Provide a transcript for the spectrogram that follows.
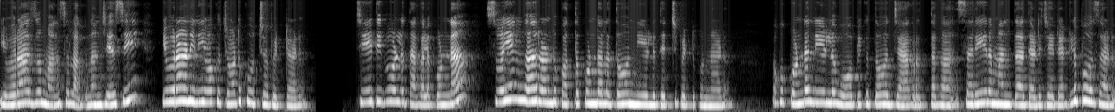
యువరాజు మనసు లగ్నం చేసి యువరాణిని ఒక చోట కూర్చోబెట్టాడు చేతిగోళ్ళు తగలకుండా స్వయంగా రెండు కొత్త కుండలతో నీళ్ళు తెచ్చిపెట్టుకున్నాడు. ఒక కుండ నీళ్ళు ఓపికతో జాగ్రత్తగా శరీరమంతా తడిచేటట్లు పోశాడు.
